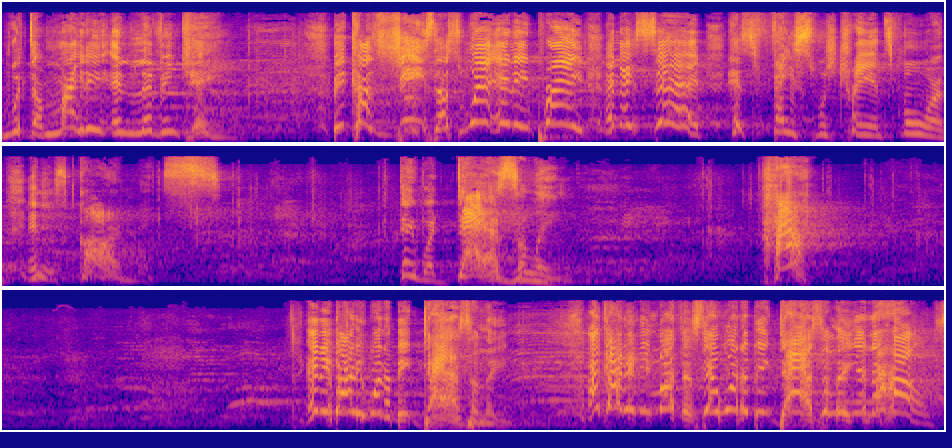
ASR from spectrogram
with the mighty and living King because Jesus went and he prayed, and they said his face was transformed and his garments. They were dazzling. Ha! Anybody want to be dazzling? I got any mothers that want to be dazzling in the house?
